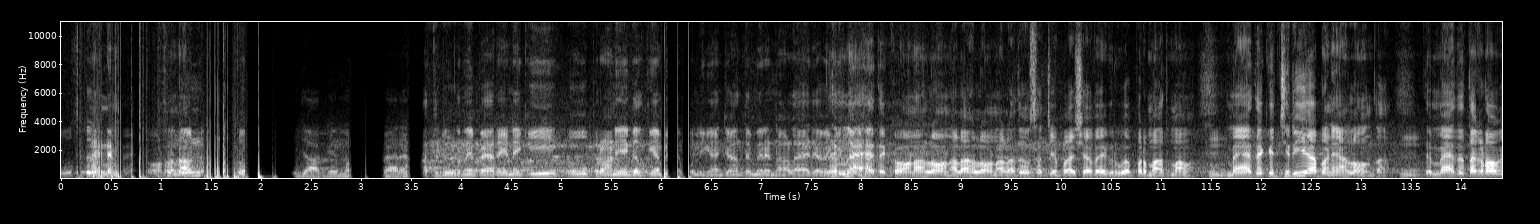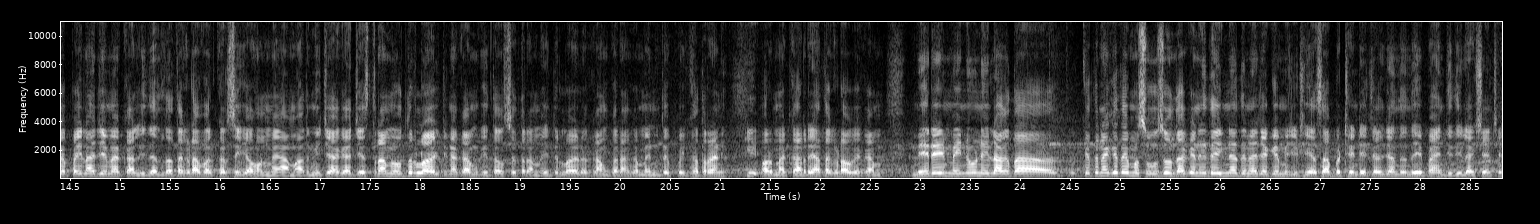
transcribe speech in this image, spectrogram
ਉਸ ਜਾ ਕੇ ਪੈ ਰਹੇ ਹੱਥ ਜੋੜਨੇ ਪੈ ਰਹੇ ਨੇ ਕਿ ਉਹ ਪੁਰਾਣੀਆਂ ਗਲਤੀਆਂ ਭੁੱਲੀਆਂ ਜਾਣ ਤੇ ਮੇਰੇ ਨਾਲ ਆਇਆ ਜਾਵੇ ਕਿ ਮੈਂ ਤੇ ਕੌਣ ਹਿਲਾਉਣ ਵਾਲਾ ਹਿਲਾਉਣ ਵਾਲਾ ਤੇ ਉਹ ਸੱਚੇ ਪਾਤਸ਼ਾਹ ਵੈਗਰੂ ਆ ਪਰਮਾਤਮਾ ਵਾ। ਮੈਂ ਤੇ ਇੱਕ ਜਰੀਆ ਬਣਿਆ ਹਿਲਾਉਣ ਦਾ। ਤੇ ਮੈਂ ਤੇ ਤਕੜਾ ਹੋ ਕੇ ਪਹਿਲਾਂ ਜੇ ਮੈਂ ਅਕਾਲੀ ਦਲ ਦਾ ਤਕੜਾ ਵਰਕਰ ਸੀਗਾ ਹੁਣ ਮੈਂ ਆਮ ਆਦਮੀ ਚ ਆ ਗਿਆ। ਜਿਸ ਤਰ੍ਹਾਂ ਮੈਂ ਉਧਰ ਲਾਇਲਟੀ ਨਾਲ ਕੰਮ ਕੀਤਾ ਉਸੇ ਤਰ੍ਹਾਂ ਮੈਂ ਇੱਧਰ ਲਾਇਲ ਕੰਮ ਕਰਾਂਗਾ। ਮੈਨੂੰ ਤੇ ਕੋਈ ਖਤਰਾ ਨਹੀਂ ਔਰ ਮੈਂ ਕਰ ਰਿਹਾ ਤਕੜਾ ਹੋ ਕੇ ਕੰਮ। ਮੇਰੇ ਮੈਨੂੰ ਨਹੀਂ ਲੱਗਦਾ ਕਿਤੇ ਨਾ ਕਿਤੇ ਮਹਿਸੂਸ ਹੁੰਦਾ ਕਿ ਨਹੀਂ ਤੇ ਇਹਨਾਂ ਦਿਨਾਂ ਚ ਅੱਗੇ ਮਜੀਠੀਆ ਸਾਹਿਬ ਬਠਿੰਡੇ ਚਲ ਜਾਂਦੇ ਹੁੰਦੇ ਸੀ ਭੈਣ ਜੀ ਦੀ ਇਲੈਕਸ਼ਨ ਚ।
